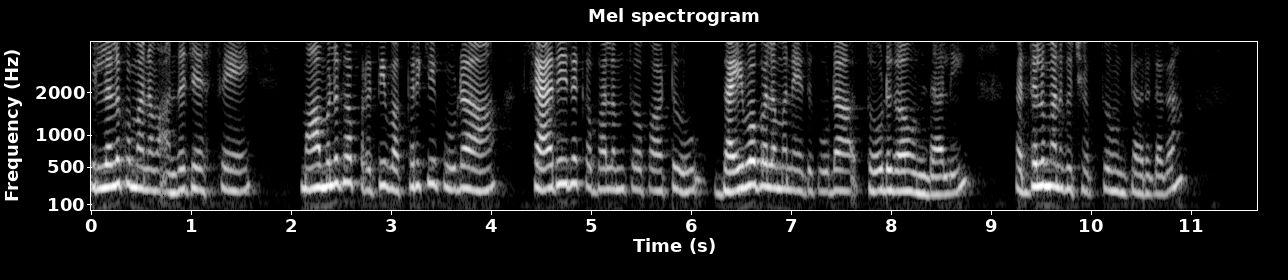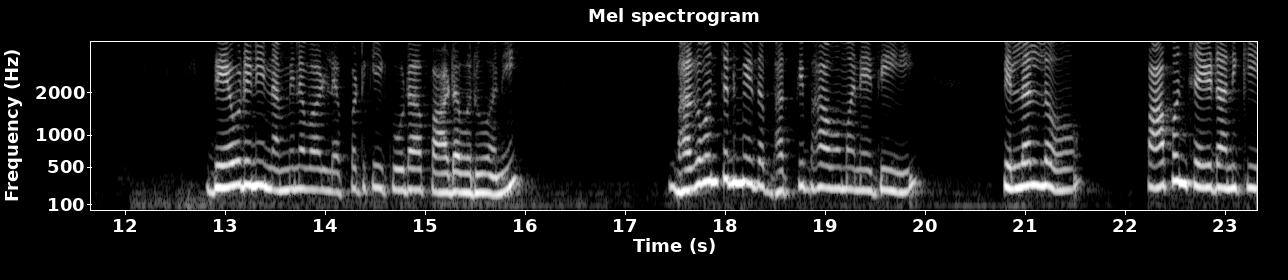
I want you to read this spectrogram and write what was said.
పిల్లలకు మనం అందజేస్తే మామూలుగా ప్రతి ఒక్కరికి కూడా శారీరక బలంతో పాటు దైవ బలం అనేది కూడా తోడుగా ఉండాలి. పెద్దలు మనకు చెప్తూ ఉంటారు కదా దేవుడిని నమ్మిన వాళ్ళు ఎప్పటికీ కూడా పాడవరు అని. భగవంతుని మీద భక్తిభావం అనేది పిల్లల్లో పాపం చేయడానికి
